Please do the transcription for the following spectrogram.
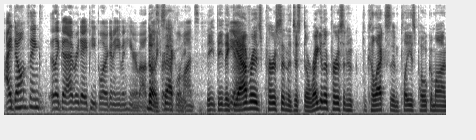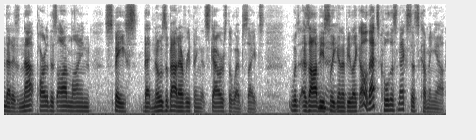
I don't think like the everyday people are going to even hear about No, this for a couple of months. The, the, the, the average person, the just the regular person who collects and plays Pokemon that is not part of this online space that knows about everything that scours the websites was as obviously Mm-hmm. going to be like, oh, that's cool. This next that's coming out.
